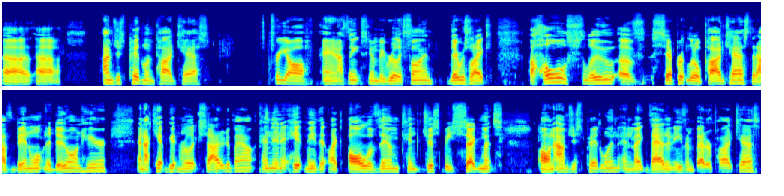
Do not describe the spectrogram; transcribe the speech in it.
uh, uh, I'm just piddling podcast for y'all, and I think it's going to be really fun. There was like a whole slew of separate little podcasts that I've been wanting to do on here, and I kept getting really excited about. And then mm-hmm. it hit me that like all of them can just be segments on I'm Just Piddling and make that an even better podcast.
